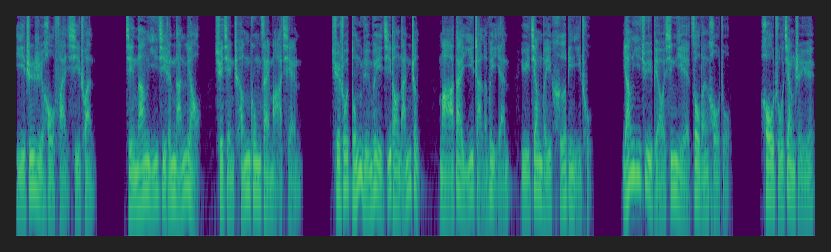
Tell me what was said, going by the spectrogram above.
已知日后反西川。”锦囊一计人难料，却见成功在马前。却说董允未及到南郑，马岱已斩了魏延，与姜维合兵一处。杨仪据表星夜奏闻后主，后主降旨曰：“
